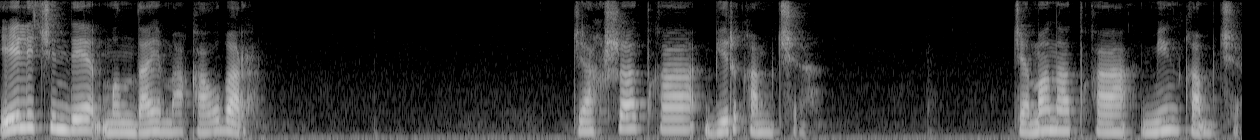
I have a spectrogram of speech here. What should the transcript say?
эл ичинде мындай макал бар. Жакшы атка бир камчы жаман атка миң камчы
